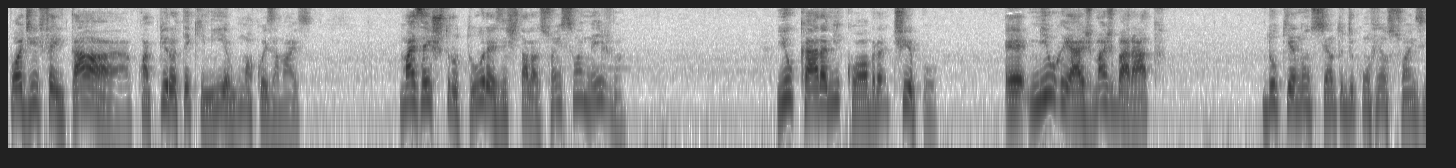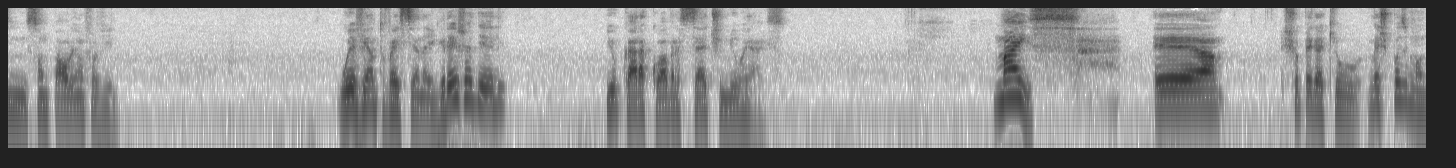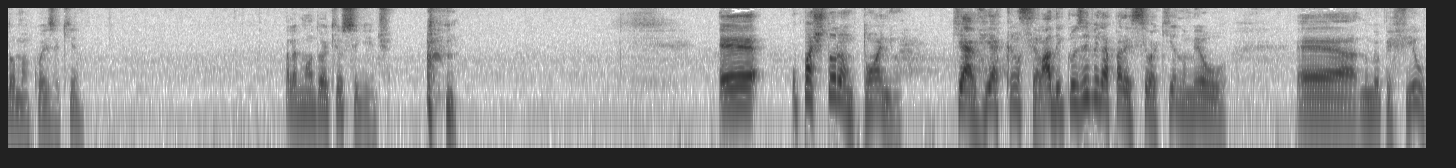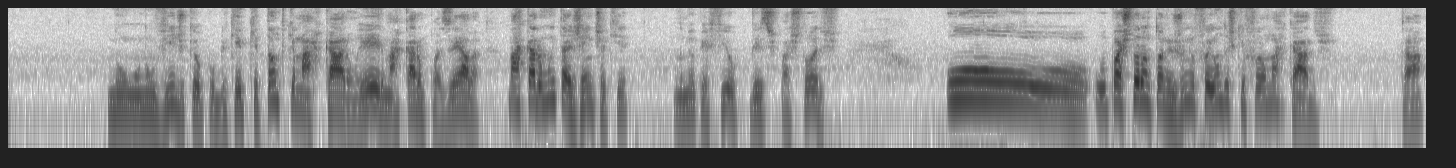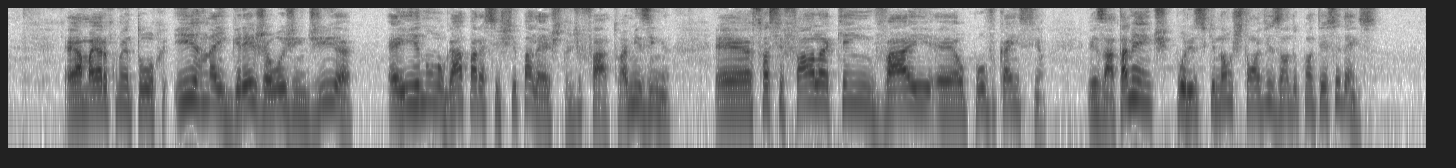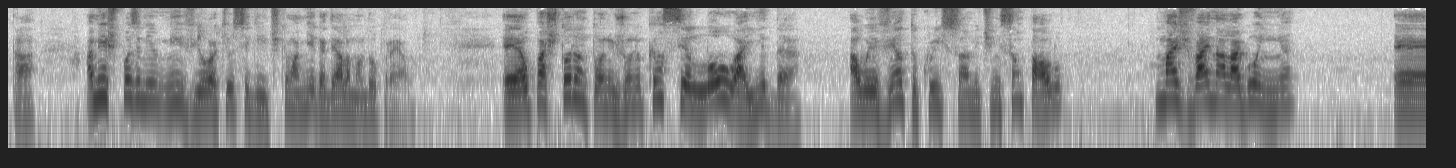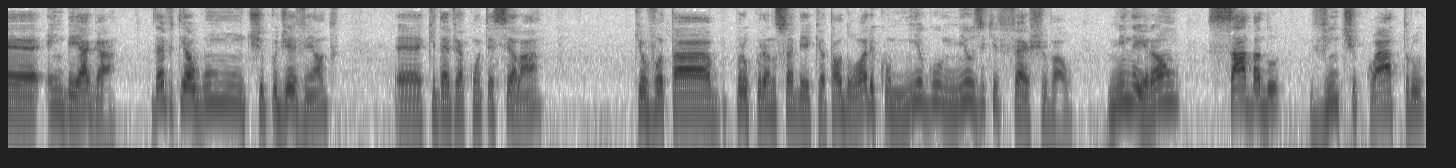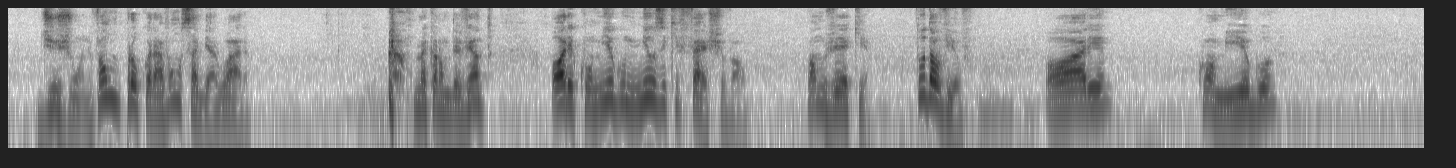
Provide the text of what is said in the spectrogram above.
Pode enfeitar com a pirotecnia, alguma coisa a mais. Mas a estrutura, as instalações são a mesma. E o cara me cobra, tipo, é mil reais mais barato do que num centro de convenções em São Paulo, em Alphaville. O evento vai ser na igreja dele e o cara cobra 7 mil reais. Mas, é, deixa eu pegar aqui o. Minha esposa me mandou uma coisa aqui. Ela mandou aqui o seguinte. É, o pastor Antônio que havia cancelado, inclusive ele apareceu aqui no meu, é, no meu perfil, num, num, vídeo que eu publiquei, porque tanto que marcaram ele, marcaram Pozella, marcaram muita gente aqui no meu perfil desses pastores. O, o pastor Antônio Júnior foi um dos que foram marcados. Tá? É, a Mayara comentou: ir na igreja hoje em dia é ir num lugar para assistir palestra, de fato. A mizinha, é, só se fala quem vai, é, o povo cai em cima. Exatamente, por isso que não estão avisando com antecedência. Tá? A minha esposa me, me enviou aqui o seguinte, que uma amiga dela mandou para ela. É, o pastor Antônio Júnior cancelou a ida ao evento Chris Summit em São Paulo, mas vai na Lagoinha, é, em BH. Deve ter algum tipo de evento é, que deve acontecer lá, que eu vou estar tá procurando saber aqui. O tal do Ore Comigo Music Festival, Mineirão, sábado 24 de junho. Vamos procurar, vamos saber agora. Como é que é o nome do evento? Ore Comigo Music Festival. Vamos ver aqui. Tudo ao vivo. Ore comigo.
